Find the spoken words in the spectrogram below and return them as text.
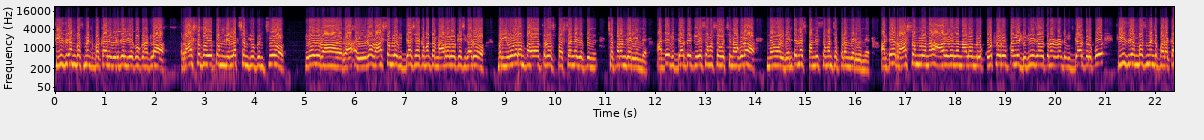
ఫీజు రింబర్స్మెంట్ బకాయిలు విడుదల చేయకోకున్నట్ల రాష్ట్ర ప్రభుత్వం నిర్లక్ష్యం చూపించు ఈరోజు రా ఈరోజు రాష్ట్రంలో విద్యాశాఖ మంత్రి నారా లోకేష్ గారు మరి యువగలం పాదయాత్రలో స్పష్టంగా చెప్పింది చెప్పడం జరిగింది. అంటే విద్యార్థులకు ఏ సమస్య వచ్చినా కూడా మేము వెంటనే స్పందిస్తామని చెప్పడం జరిగింది. అంటే రాష్ట్రంలోన ఆరు వేల నాలుగు వందల కోట్ల రూపాయలు డిగ్రీ చదువుతున్నటువంటి విద్యార్థులకు ఫీజు రింబర్స్మెంట్ పడక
